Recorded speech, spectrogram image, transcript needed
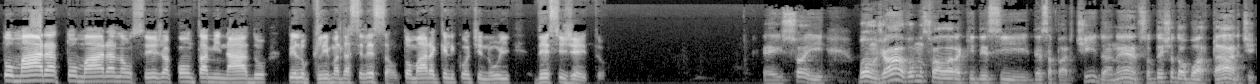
Tomara, tomara não seja contaminado pelo clima da seleção. Tomara que ele continue desse jeito. É isso aí. Bom, já vamos falar aqui desse, dessa partida, né? Só deixa eu dar uma boa tarde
